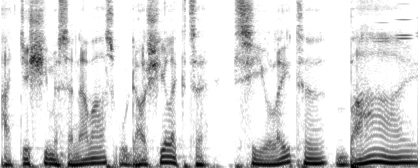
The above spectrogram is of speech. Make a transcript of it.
a těšíme se na vás u další lekce. See you later. Bye.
